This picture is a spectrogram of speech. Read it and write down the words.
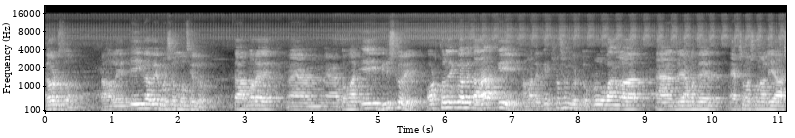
দশ জন। তাহলে এইভাবে বৈষম্য ছিল। তারপরে তোমার এই বিশেষ করে অর্থনৈতিকভাবে তারা কি আমাদেরকে শোষণ করতো? পূর্ব বাংলা যে আমাদের একসময় সোনালী আশ,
